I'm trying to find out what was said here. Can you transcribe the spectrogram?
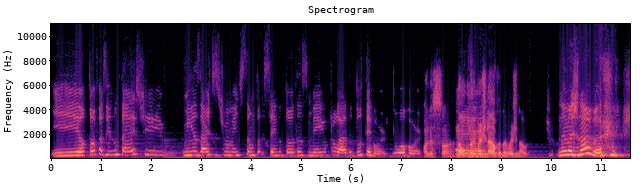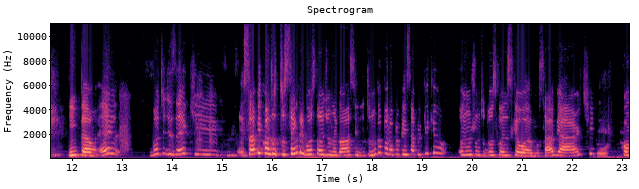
E eu tô fazendo um teste. Minhas artes ultimamente estão sendo todas meio pro lado do terror, do horror. Olha só, não, é... não imaginava, não imaginava. Não imaginava? então, é, vou te dizer que sabe quando tu sempre gostou de um negócio e tu nunca parou para pensar por que que eu eu não junto duas coisas que eu amo, sabe? A arte Boa. com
